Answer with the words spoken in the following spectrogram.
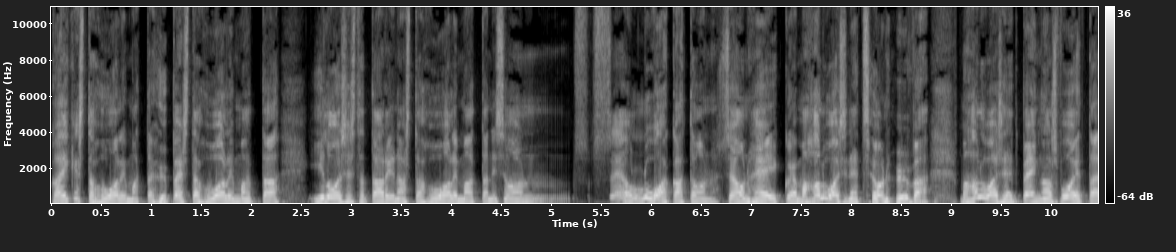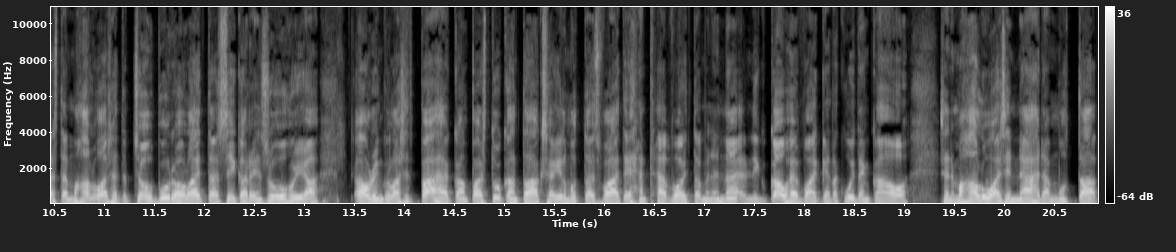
kaikesta huolimatta, hypestä huolimatta, iloisesta tarinasta huolimatta, niin se on, se on luokaton, se on heikko ja mä haluaisin, että se on hyvä. Mä haluaisin, että Bengals voittaisi sitä. Mä haluaisin, että Joe Burrow laittaisi sikarin suuhun ja aurinkolaiset päähän ja kampaisi tukan taakse ja ilmoittaisi vaan, että eihän tämä voittaminen nä, niin kuin kauhean vaikeaa kuitenkaan ole. Sen mä haluaisin nähdä, mutta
